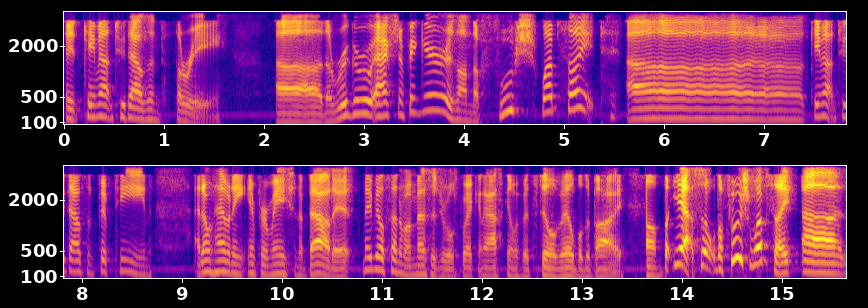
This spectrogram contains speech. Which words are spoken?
It came out in 2003. Uh, the Rougarou action figure is on the Foosh website. Uh, came out in 2015. I don't have any information about it. Maybe I'll send them a message real quick and ask them if it's still available to buy. Um, but yeah, so the Foosh website uh,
